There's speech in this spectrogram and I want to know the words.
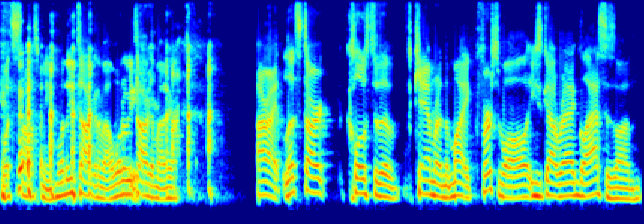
What's sauce mean? What are you talking about? What are we talking about here? All right, let's start close to the camera and the mic. First of all, he's got rad glasses on.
